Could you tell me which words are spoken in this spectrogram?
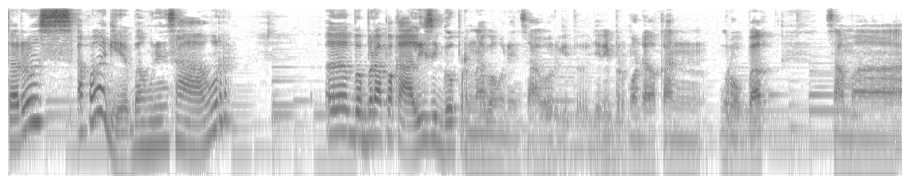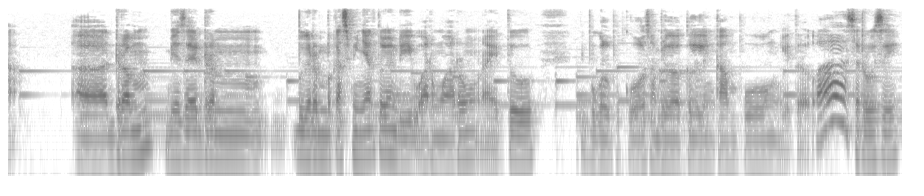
terus apa lagi ya? Bangunin sahur uh, beberapa kali sih gue pernah bangunin sahur gitu. Jadi bermodalkan gerobak sama uh, drum. Biasanya drum drum bekas minyak tuh yang di warung-warung. Nah itu dipukul-pukul sambil keliling kampung gitu. Wah seru sih.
